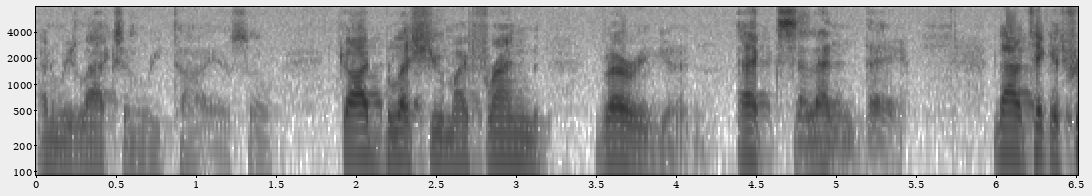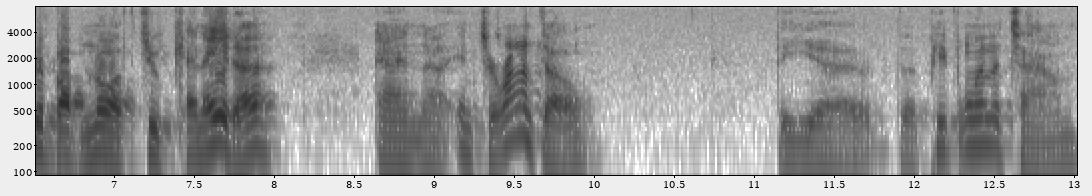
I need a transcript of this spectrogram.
and relax and retire. So God bless you, my friend. Very good. Excelente. Now take a trip up north to Canada. And uh, in Toronto, the, uh, the people in the town,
